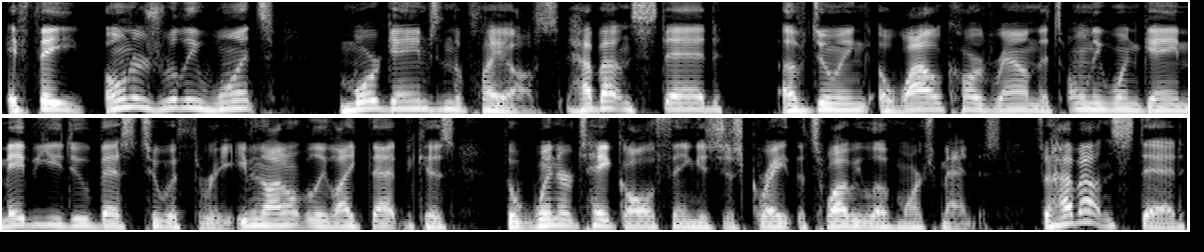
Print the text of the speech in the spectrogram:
If they owners really want more games in the playoffs, how about instead of doing a wild card round that's only one game, maybe you do best two or three. Even though I don't really like that because the winner take all thing is just great. That's why we love March Madness. So, how about instead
